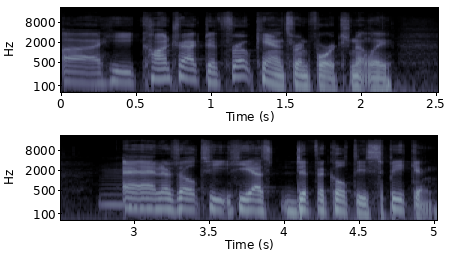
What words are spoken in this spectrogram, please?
Uh, he contracted throat cancer, unfortunately, and as a result, he, he has difficulty speaking.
